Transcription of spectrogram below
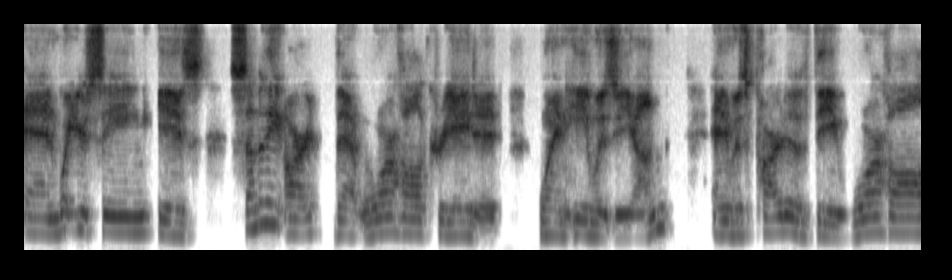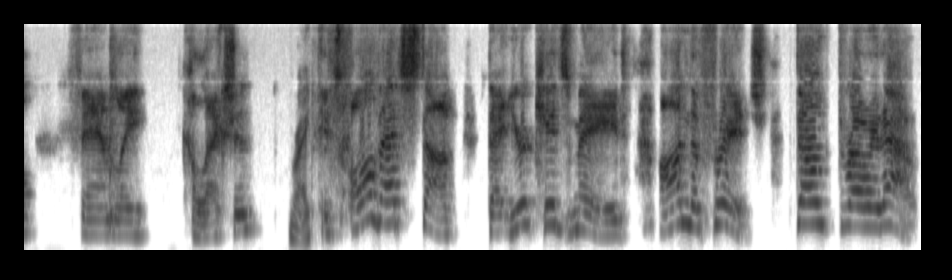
and what you're seeing is some of the art that Warhol created when he was young, and it was part of the Warhol family collection. Right. It's all that stuff that your kids made on the fridge. Don't throw it out.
